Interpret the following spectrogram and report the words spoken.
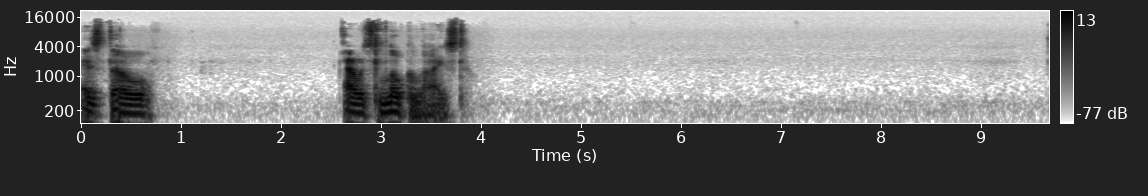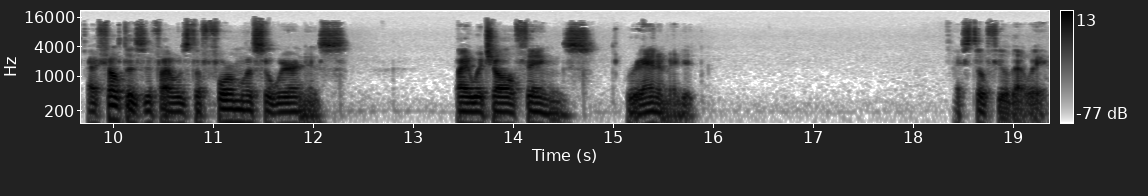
as though I was localized. I felt as if I was the formless awareness by which all things were animated. I still feel that way.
